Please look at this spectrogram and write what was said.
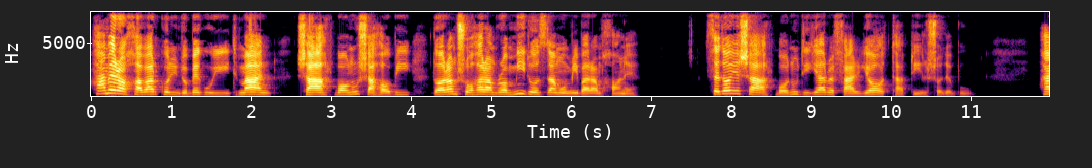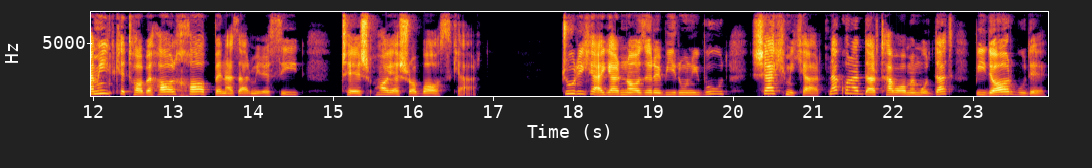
همه را خبر کنید و بگویید من شهربانو شهابی دارم شوهرم را میدزدم و می‌برم خانه. صدای شهربانو دیگر به فریاد تبدیل شده بود. حمید که تا به حال خواب به نظر می رسید چشمهایش را باز کرد. جوری که اگر ناظر بیرونی بود شک می کرد نکند در تمام مدت بیدار بوده.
